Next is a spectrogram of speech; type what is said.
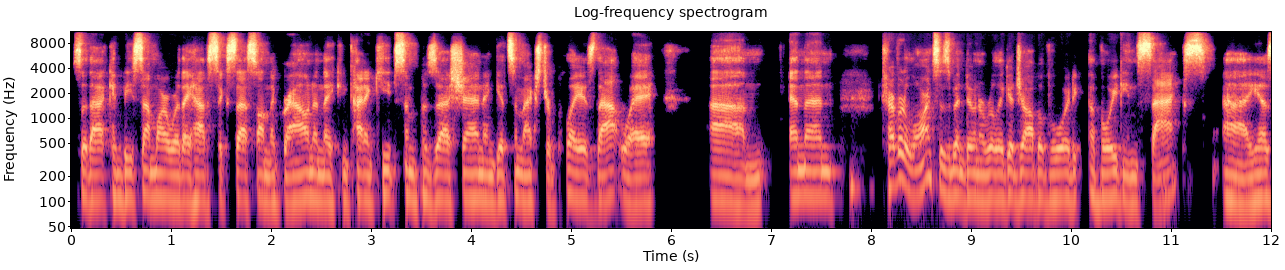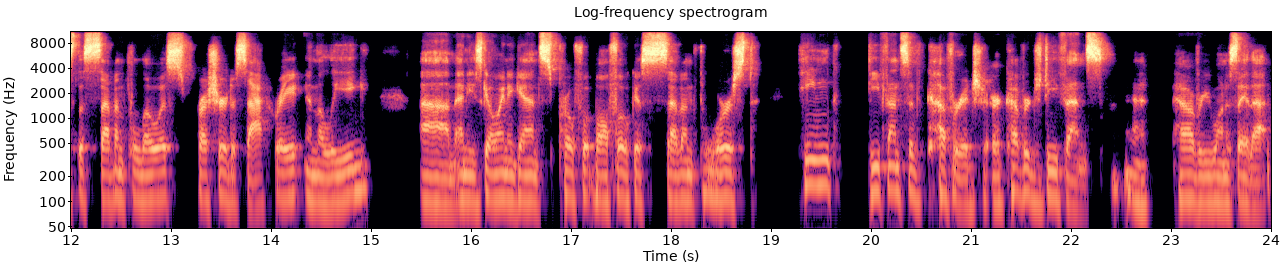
So that can be somewhere where they have success on the ground and they can kind of keep some possession and get some extra plays that way. Um, and then Trevor Lawrence has been doing a really good job avoid, avoiding sacks. Uh, he has the seventh lowest pressure to sack rate in the league. Um, and he's going against Pro Football Focus seventh worst team defensive coverage or coverage defense. Uh, however you want to say that.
